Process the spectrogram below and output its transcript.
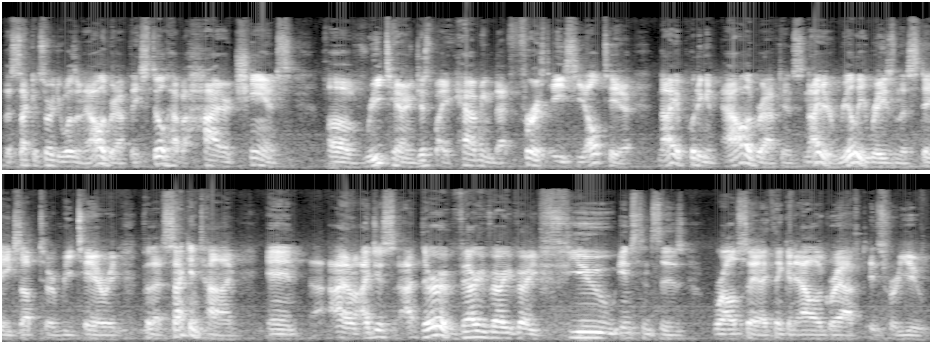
the second surgery wasn't an allograft, they still have a higher chance of re-tearing just by having that first ACL tear. Now you're putting an allograft in, so now you're really raising the stakes up to re-tear it for that second time. And I don't I just, I, there are very, very, very few instances where I'll say I think an allograft is for you.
